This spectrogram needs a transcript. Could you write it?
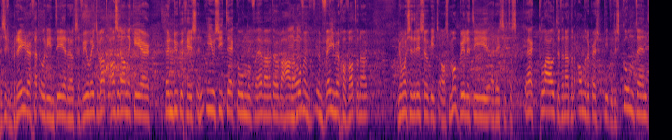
zich breder gaat oriënteren. En ook zeggen joh, weet je wat, als er dan een keer een Dukig is, een IOC TechCon, of hè, waar we het over hadden, Mhm. of een, een VMUG of wat dan ook. Jongens, er is ook iets als mobility, er is iets als eh, cloud, en vanuit een andere perspectief, er is content.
